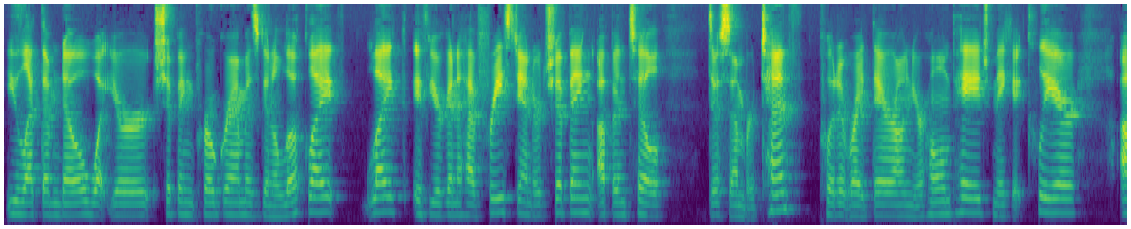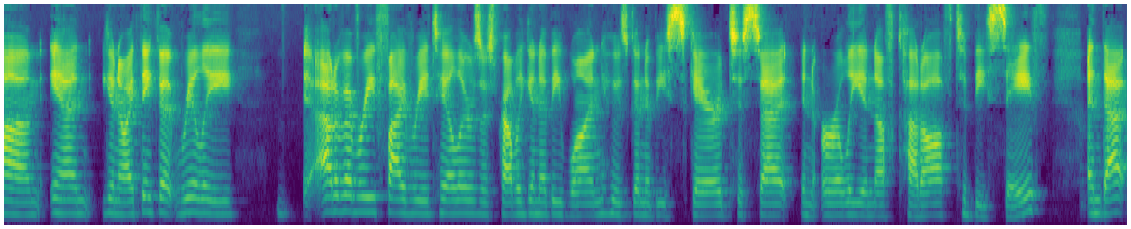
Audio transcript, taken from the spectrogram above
You let them know what your shipping program is going to look like. Like if you're going to have free standard shipping up until December 10th, put it right there on your homepage, make it clear. Um, and, you know, I think that really out of every five retailers, there's probably going to be one who's going to be scared to set an early enough cutoff to be safe. And that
